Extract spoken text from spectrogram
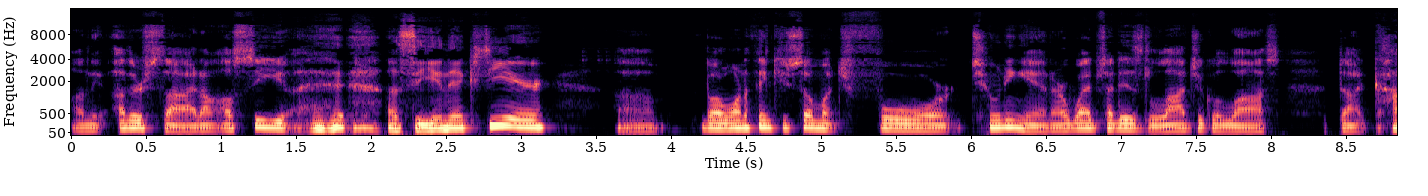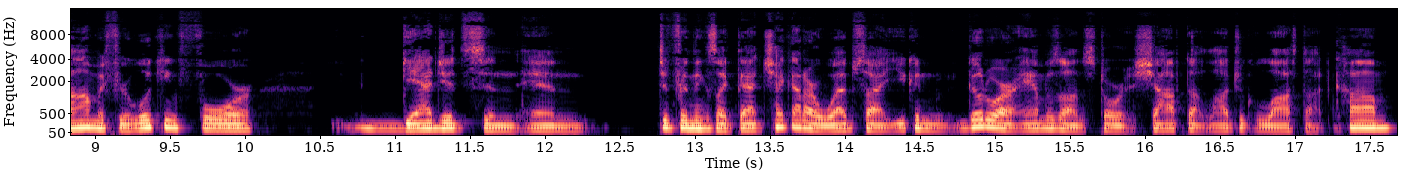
on the other side. I'll, I'll see you. I'll see you next year. Uh, but I want to thank you so much for tuning in. Our website is logicalloss.com. If you're looking for gadgets and and different things like that, check out our website. You can go to our Amazon store at shop.logicalloss.com.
